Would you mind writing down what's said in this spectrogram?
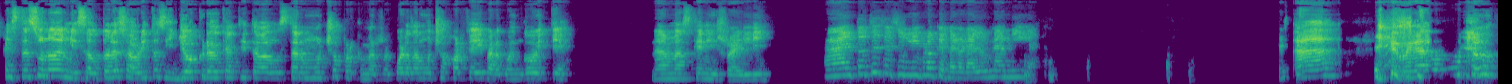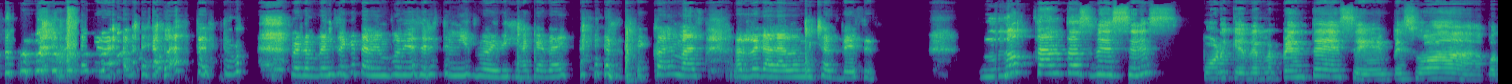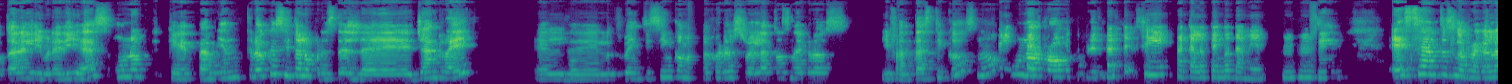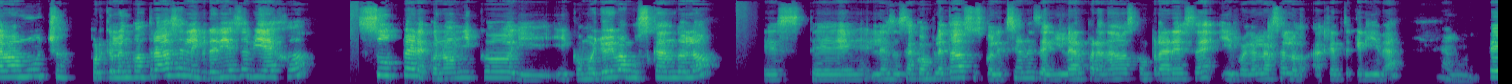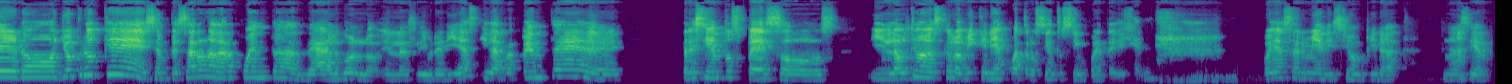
Este es uno de mis autores favoritos y yo creo que a ti te va a gustar mucho porque me recuerda mucho a Jorge Ibargüengoitie, nada más que en israelí. Ah, entonces es un libro que me regaló una amiga. ¿Este? Ah, que regala mucho. regalaste tú, pero pensé que también podía ser este mismo y dije, ah, caray, ¿cuál más has regalado muchas veces? No tantas veces, porque de repente se empezó a agotar en librerías. Uno que también creo que sí te lo presté, el de Jan Rey, el de los 25 mejores relatos negros y fantásticos, ¿no? Sí, Uno rojo. Sí, acá lo tengo también. Sí. Ese antes lo regalaba mucho, porque lo encontrabas en librerías de viejo, súper económico y, y como yo iba buscándolo, este, les desacompletaba sus colecciones de Aguilar para nada más comprar ese y regalárselo a gente querida. Pero yo creo que se empezaron a dar cuenta de algo lo- en las librerías y de repente eh, 300 pesos y la última vez que lo vi querían 450 y dije, "Nah, voy a hacer mi edición pirata, no es cierto.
